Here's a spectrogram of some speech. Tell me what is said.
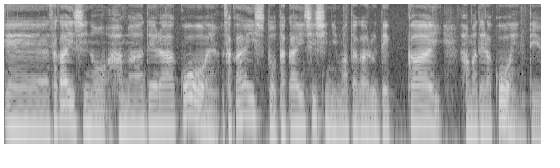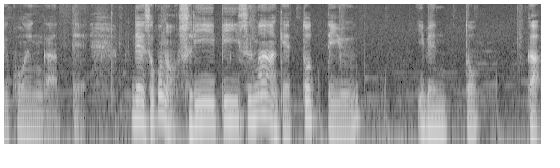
えー、堺市の浜寺公園堺市と高石市にまたがるでっかい浜寺公園っていう公園があってでそこのスリーピースマーケットっていうイベントが、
